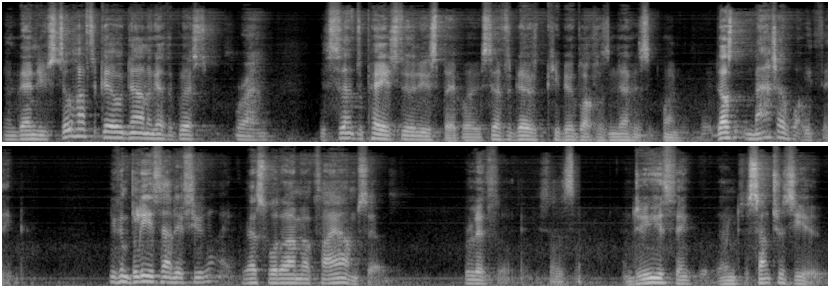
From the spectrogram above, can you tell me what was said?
and then you still have to go down and get the questions. Right. You still have to page through a newspaper. You still have to go keep your doctor's and dentist's appointment. It doesn't matter what we think. You can believe that if you like. That's what Omar Khayyam says. Religiously, I think he says that. And do you think that such as you,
